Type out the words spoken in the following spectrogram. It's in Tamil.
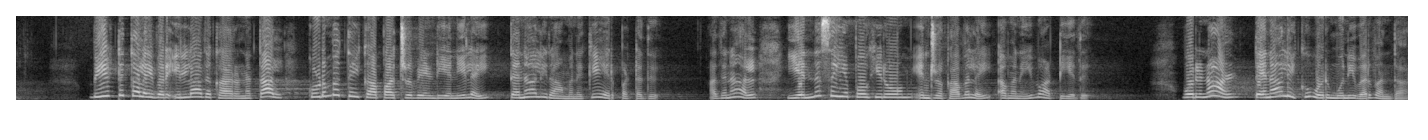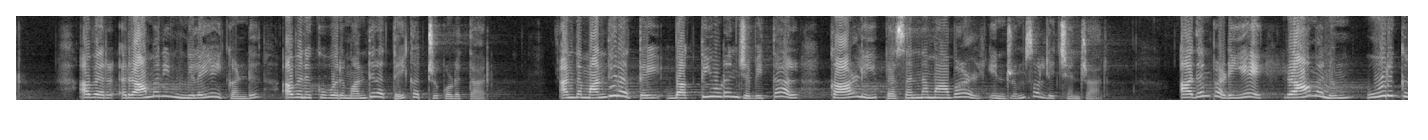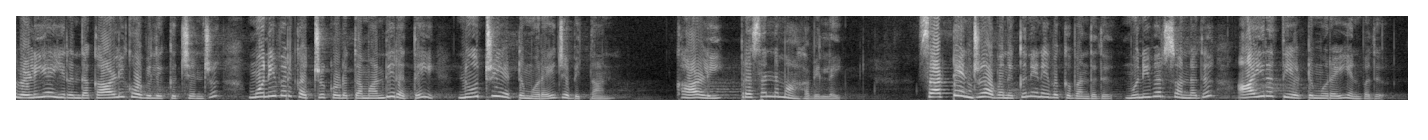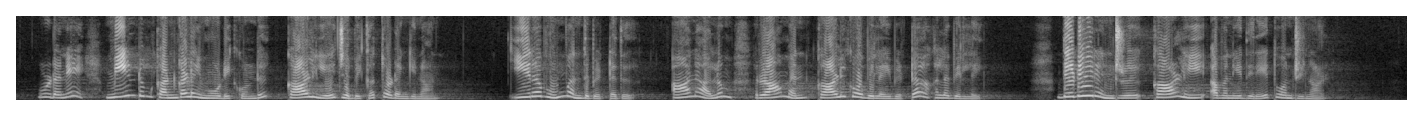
வீட்டுத் தலைவர் இல்லாத காரணத்தால் குடும்பத்தை காப்பாற்ற வேண்டிய நிலை தெனாலிராமனுக்கு ஏற்பட்டது. அதனால் என்ன செய்யப் போகிறோம் என்ற கவலை அவனை வாட்டியது. ஒரு நாள் தெனாலிக்கு ஒரு முனிவர் வந்தார். அவர் ராமனின் நிலையைக் கண்டு அவனுக்கு ஒரு மந்திரத்தை கற்றுக் கொடுத்தார். அந்த மந்திரத்தை பக்தியுடன் ஜெபித்தால் காளி பிரசன்னமாவாள் என்றும் சொல்லிச் சென்றார். அதன்படியே ராமனும் ஊருக்கு வெளியே இருந்த காளி கோவிலுக்கு சென்று முனிவர் கற்றுக் கொடுத்த மந்திரத்தை நூற்றி எட்டு முறை ஜெபித்தான். காளி பிரசன்னமாகவில்லை. சட்டென்று அவனுக்கு நினைவுக்கு வந்தது. முனிவர் சொன்னது ஆயிரத்தி எட்டு முறை என்பது. உடனே மீண்டும் கண்களை மூடிக்கொண்டு காளியை ஜெபிக்கத் தொடங்கினான். இரவும் வந்துவிட்டது. ஆனாலும் ராமன் காளிகோவிலை விட்டு அகலவில்லை. திடீரென்று காளி அவன் எதிரே தோன்றினாள்.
